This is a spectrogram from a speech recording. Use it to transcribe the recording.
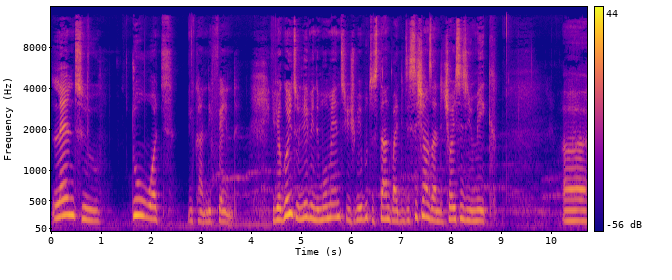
Learn to do what you can defend. If you're going to live in the moment, you should be able to stand by the decisions and the choices you make. Uh,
